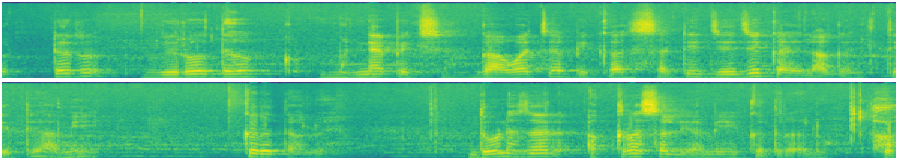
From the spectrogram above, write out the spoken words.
कट्टर विरोधक म्हणण्यापेक्षा गावाच्या विकासासाठी जे जे काय लागेल ते ते आम्ही करत आलो आहे दोन हजार अकरा साली आम्ही एकत्र आलो. हां.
